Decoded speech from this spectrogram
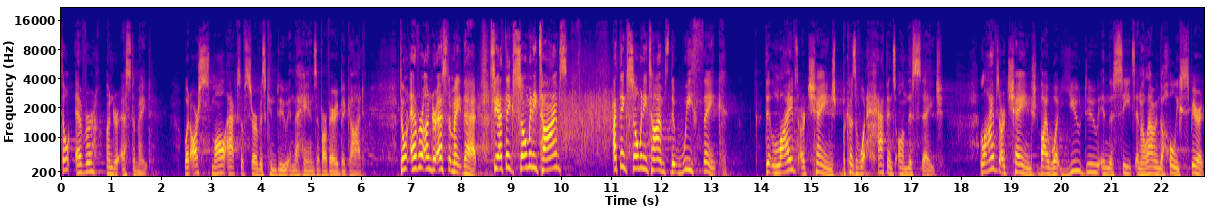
don't ever underestimate what our small acts of service can do in the hands of our very big God. Don't ever underestimate that. See, I think so many times, I think so many times that we think that lives are changed because of what happens on this stage. Lives are changed by what you do in the seats and allowing the Holy Spirit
